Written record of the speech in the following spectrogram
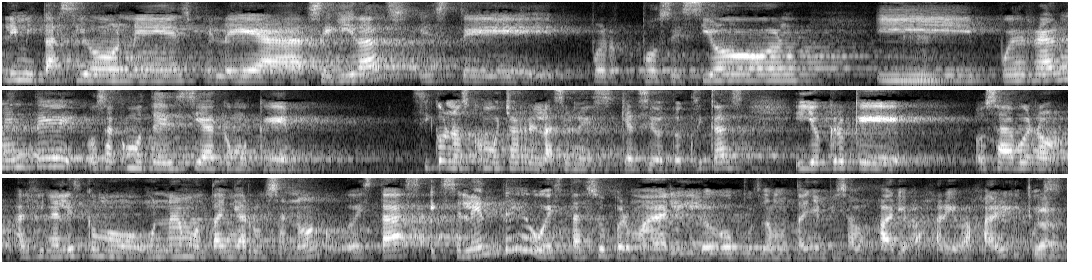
limitaciones, peleas seguidas, este, por posesión y pues realmente, o sea, como te decía, como que sí conozco muchas relaciones que han sido tóxicas y yo creo que, o sea, bueno, al final es como una montaña rusa, ¿no? O estás excelente o estás súper mal y luego pues la montaña empieza a bajar y a bajar y a bajar y pues Claro.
